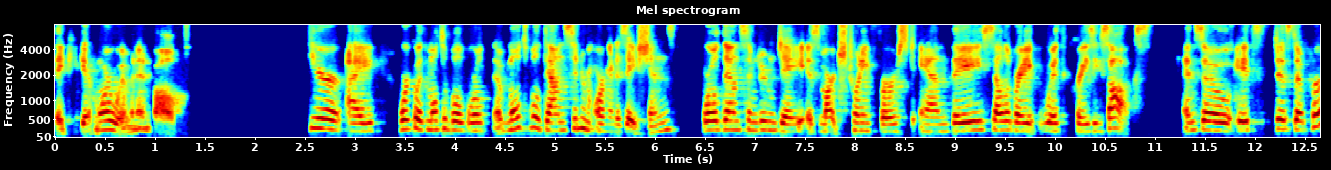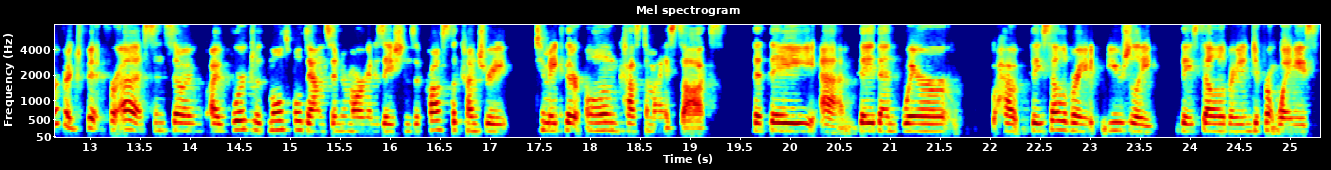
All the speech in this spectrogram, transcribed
they can get more women involved. Here i work with multiple world uh, multiple down syndrome organizations. World down syndrome day is march 21st and they celebrate with crazy socks. And so it's just a perfect fit for us. And so I've, I've, worked with multiple Down syndrome organizations across the country to make their own customized socks that they um, they then wear. How they celebrate? Usually they celebrate in different ways,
